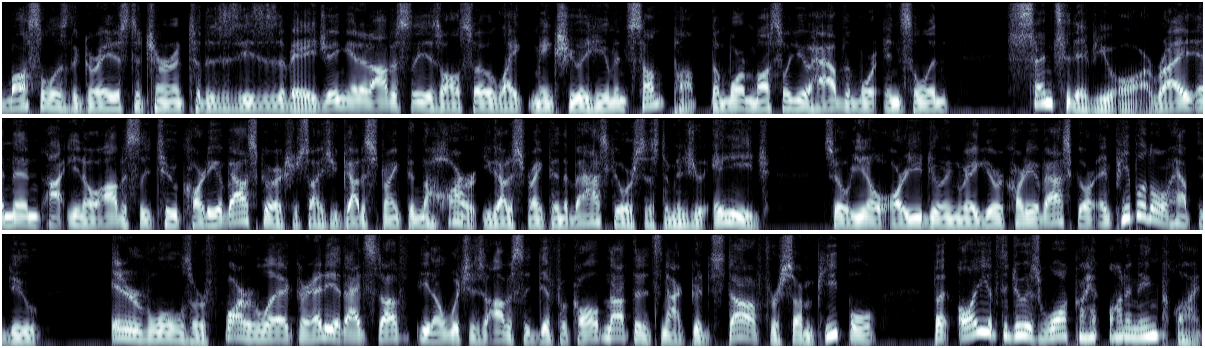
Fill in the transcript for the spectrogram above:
Muscle is the greatest deterrent to the diseases of aging. And it obviously is also like makes you a human sump pump. The more muscle you have, the more insulin sensitive you are, right? And then, uh, you know, obviously, too, cardiovascular exercise. You got to strengthen the heart. You got to strengthen the vascular system as you age. So, you know, are you doing regular cardiovascular? And people don't have to do intervals or fartlek or any of that stuff, you know, which is obviously difficult. Not that it's not good stuff for some people, but all you have to do is walk on an incline,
